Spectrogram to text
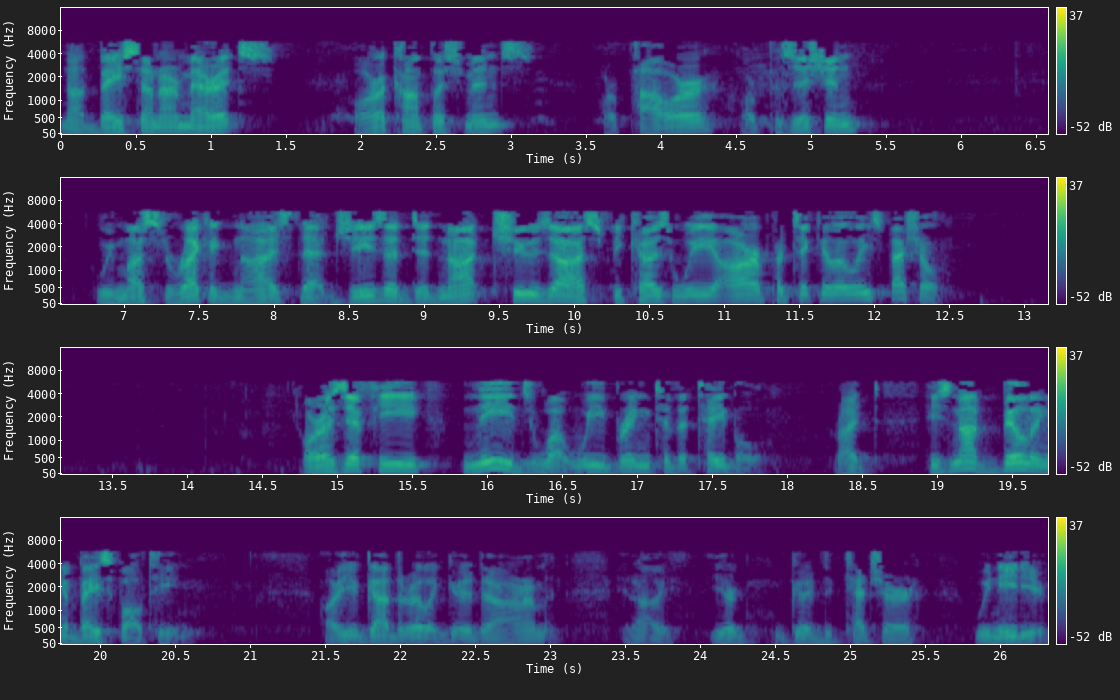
Not based on our merits or accomplishments or power or position, we must recognize that Jesus did not choose us because we are particularly special. Or as if he needs what we bring to the table, right? He's not building a baseball team. Oh, you've got a really good arm, and you know you're a good catcher. We need you.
